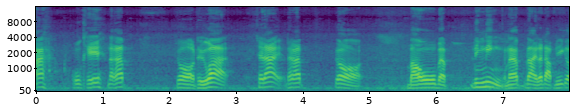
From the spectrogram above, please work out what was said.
อะโอ เคนะครับ ก็ถือว่าใช้ได้นะครับ ก็เบาแบบนิ่งๆนะครับ ได้ระดับนี้ก็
